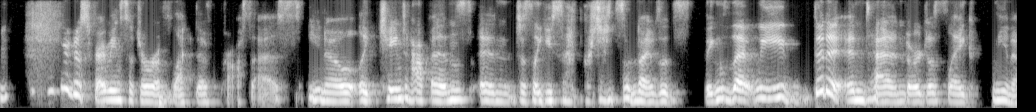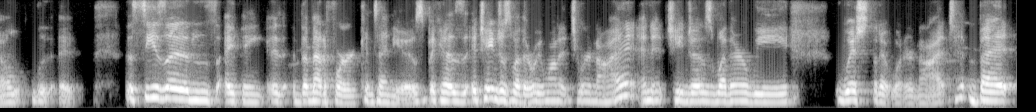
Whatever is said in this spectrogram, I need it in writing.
You're describing such a reflective process. You know, like change happens, and just like you said, Bridget, sometimes it's things that we didn't intend, or just like you know. It, the seasons i think it, the metaphor continues because it changes whether we want it to or not and it changes whether we wish that it would or not but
